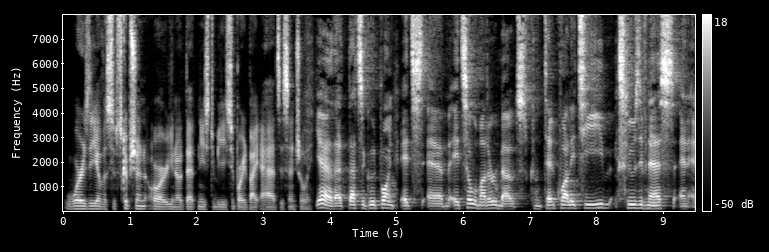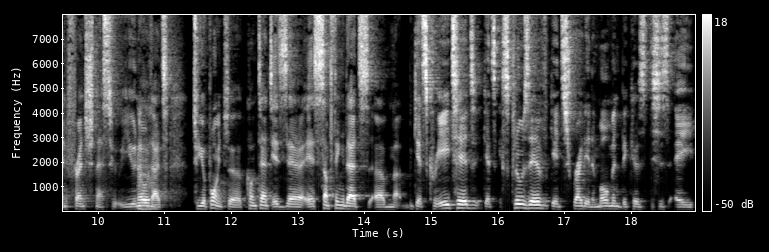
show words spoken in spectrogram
worthy of a subscription, or you know, that needs to be supported by ads, essentially? Yeah, that that's a good point. It's um, it's all a matter about content quality, exclusiveness, and and Frenchness. You know mm-hmm. that to your point, uh, content is uh, is something that um, gets created, gets exclusive, gets right in a moment because this is a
